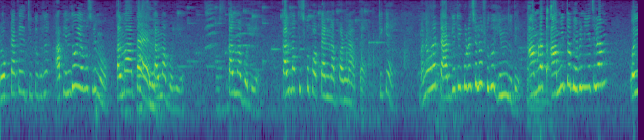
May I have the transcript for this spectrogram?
লোকটাকে আপ হিন্দু ইয়া মুসলিম হোক কালমা আতা হ্যাঁ কালমা বলিয়ে। কালমা বলিয়ে। কালমা কিছু পেননা পড়না আতা ঠিক আছে? মানে ওরা টার্গেটই করেছিল শুধু হিন্দুদের। আমরা আমি তো ভেবে নিয়েছিলাম ওই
